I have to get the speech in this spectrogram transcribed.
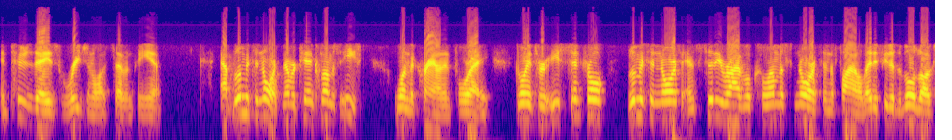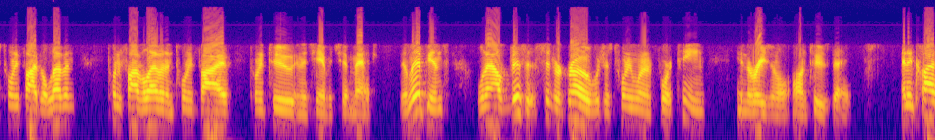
in Tuesday's regional at 7 p.m. At Bloomington North, number 10 Columbus East won the crown in 4A, going through East Central, Bloomington North, and city rival Columbus North in the final. They defeated the Bulldogs 25 11, 25 11, and 25 22 in the championship match. The Olympians will now visit Center Grove, which is 21 and 14 in the regional on Tuesday. And in Class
